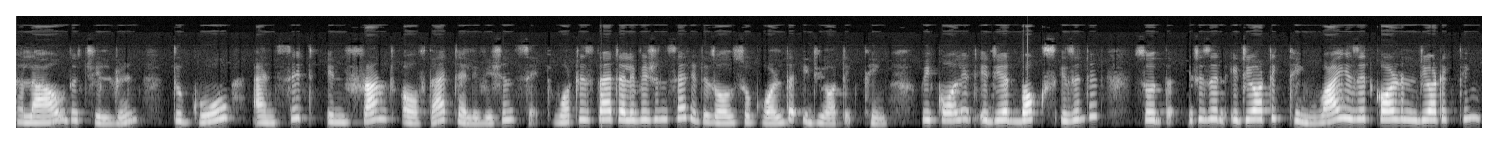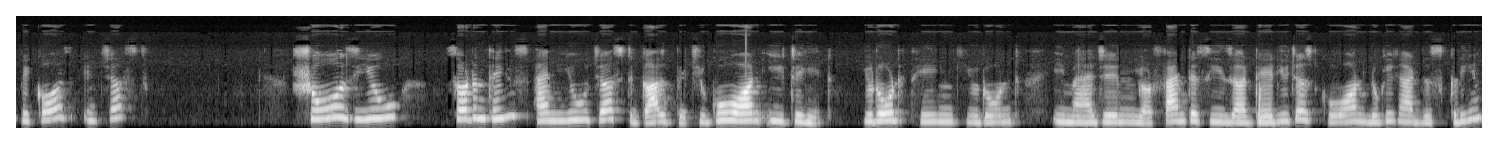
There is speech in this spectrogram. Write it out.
allow the children to go and sit in front of that television set. What is that television set? It is also called the idiotic thing. We call it idiot box, isn't it? So the, it is an idiotic thing. Why is it called an idiotic thing? Because it just shows you certain things and you just gulp it. You go on eating it. You don't think, you don't imagine, your fantasies are dead. You just go on looking at the screen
